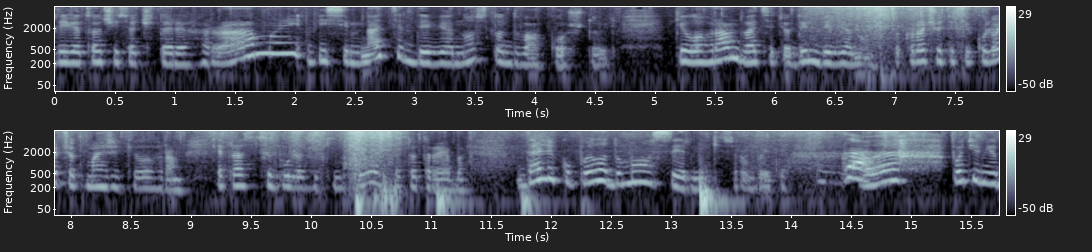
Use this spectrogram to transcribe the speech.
964 грами, 18,92 коштують. Кілограм 21,90. Коротше, такий кульочок майже кілограм. Якраз цибуля закінчилася, то треба. Далі купила, думала сирники зробити. Але потім я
